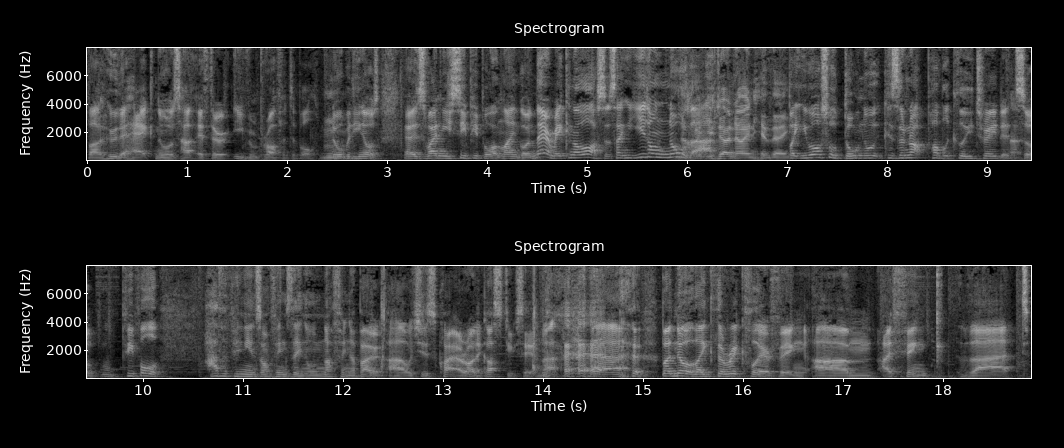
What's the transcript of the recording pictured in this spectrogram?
but who the heck knows how, if they're even profitable? Hmm. Nobody knows. It's when you see people online going, "They're making a loss." It's like you don't know No, that. you don't know anything. But you also don't know because they're not publicly traded. So people have opinions on things they know nothing about, uh, which is quite ironic. Us two saying that. uh, but no, like the Ric Flair thing. Um, I think that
